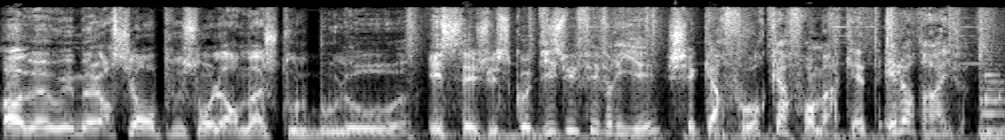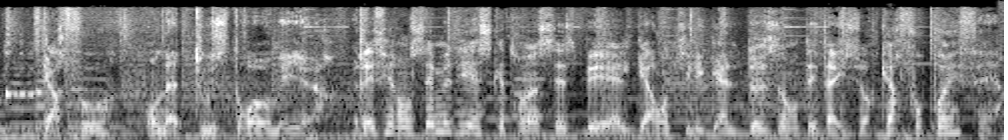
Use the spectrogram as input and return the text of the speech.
Ah ben oui mais alors si en plus on leur mâche tout le boulot. Jusqu'au 18 février chez Carrefour, Carrefour Market et leur drive. Carrefour, on a tous droit au meilleur. Référence MEDS 96BL, garantie légale 2 ans, détails sur carrefour.fr.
